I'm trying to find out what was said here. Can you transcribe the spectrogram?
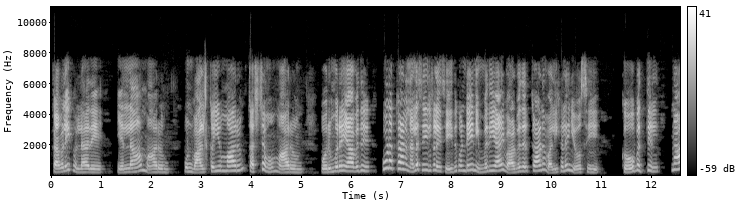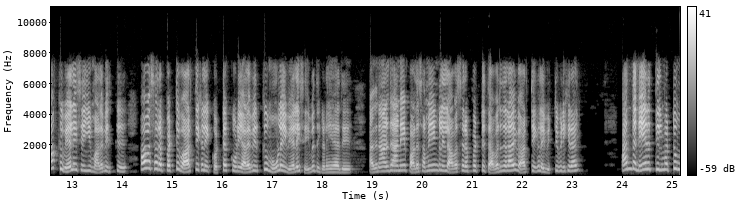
கவலை கொள்ளாதே எல்லாம் மாறும். உன் வாழ்க்கையும் மாறும் கஷ்டமும் மாறும். ஒரு முறையாவது உனக்கான நல்ல செயல்களை செய்து கொண்டே நிம்மதியாய் வாழ்வதற்கான வழிகளை யோசி. கோபத்தில் நாக்கு வேலை செய்யும் அளவிற்கு அவசரப்பட்டு வார்த்தைகளை கொட்டக்கூடிய அளவிற்கு மூளை வேலை செய்வது கிடையாது. அதனால்தானே பல சமயங்களில் அவசரப்பட்டு தவறுதலாய் வார்த்தைகளை விட்டுவிடுகிறாய்? அந்த நேரத்தில் மட்டும்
